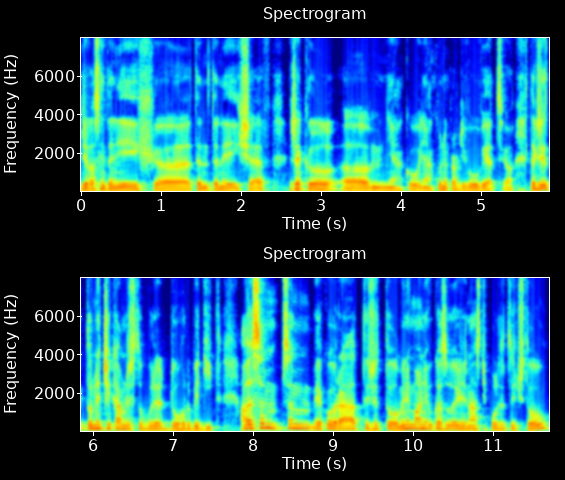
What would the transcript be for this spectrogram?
že vlastně ten jejich, eh, ten, ten jejich šéf řekl um, nějakou, nějakou nepravdivou věc. Jo? Takže to nečekám, že se to bude dlouhodobě dít. Ale jsem, jsem jako rád, že to minimálně ukazuje, že nás ti politici čtou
